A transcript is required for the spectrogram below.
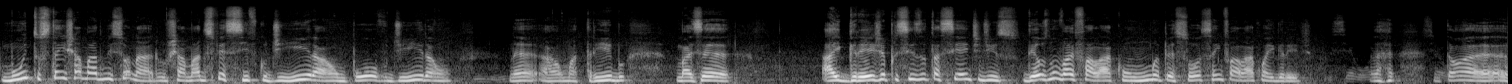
Muitos têm chamado missionário, o chamado específico de ir a um povo, de ir a, um, né, a uma tribo, mas é, a igreja precisa estar ciente disso. Deus não vai falar com uma pessoa sem falar com a igreja. É então, é,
